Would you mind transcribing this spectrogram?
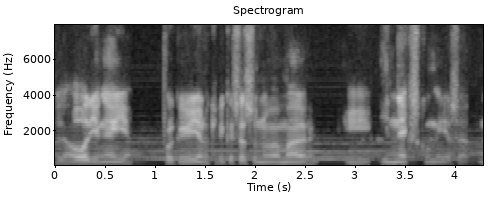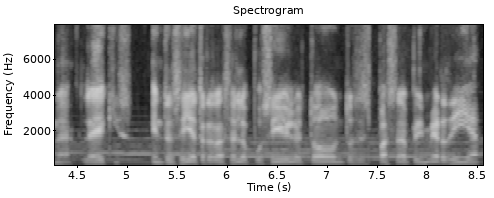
la odian a ella, porque ella no quiere que sea su nueva madre. Y, y next con ella, o sea, la X. Entonces ella trata de hacer lo posible, todo. Entonces pasa el primer día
